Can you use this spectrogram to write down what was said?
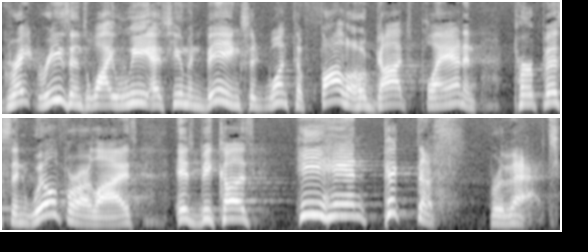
great reasons why we as human beings should want to follow God's plan and purpose and will for our lives is because He handpicked us for that.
